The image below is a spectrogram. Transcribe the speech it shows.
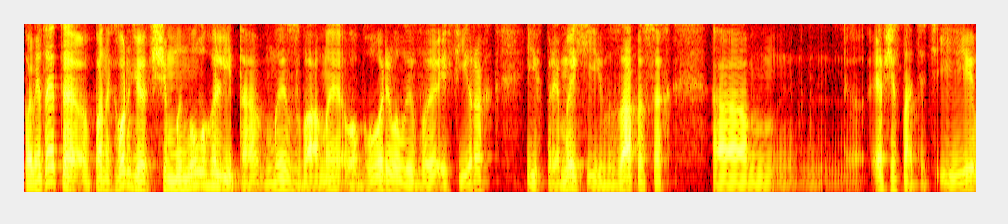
Пам'ятаєте, пане Георгію, як ще минулого літа ми з вами обговорювали в ефірах і в прямих, і в записах ем, F-16 і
